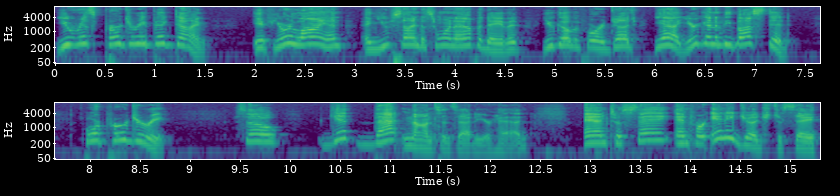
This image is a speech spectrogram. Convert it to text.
You risk perjury big time. If you're lying and you've signed a sworn affidavit, you go before a judge, yeah, you're going to be busted for perjury. So get that nonsense out of your head. And to say, and for any judge to say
